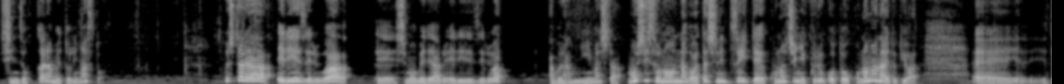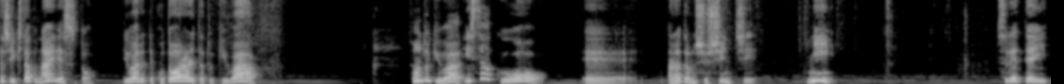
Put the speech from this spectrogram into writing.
親族からめとりますと。そしたら、エリエゼルは、えー、しもべであるエリエゼルは、アブラハムに言いました。もしその女が私についてこの地に来ることを好まないときは、えー、私行きたくないですと言われて断られたときは、その時は、イサクを、えー、あなたの出身地に連れて行っ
